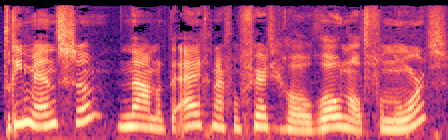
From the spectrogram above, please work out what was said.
drie mensen, namelijk de eigenaar van Vertigo, Ronald van Noord.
